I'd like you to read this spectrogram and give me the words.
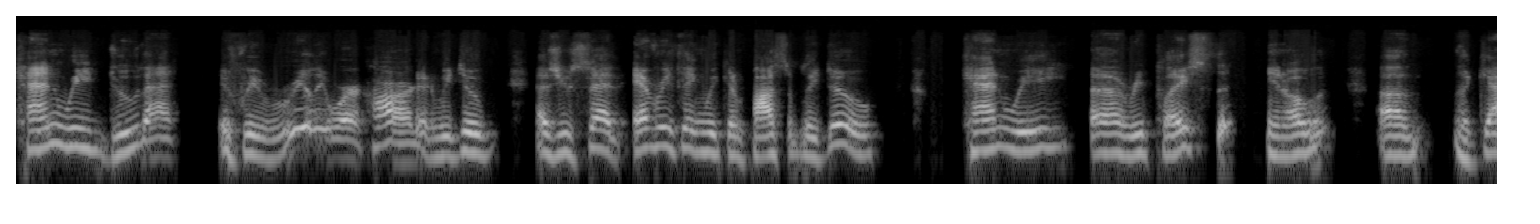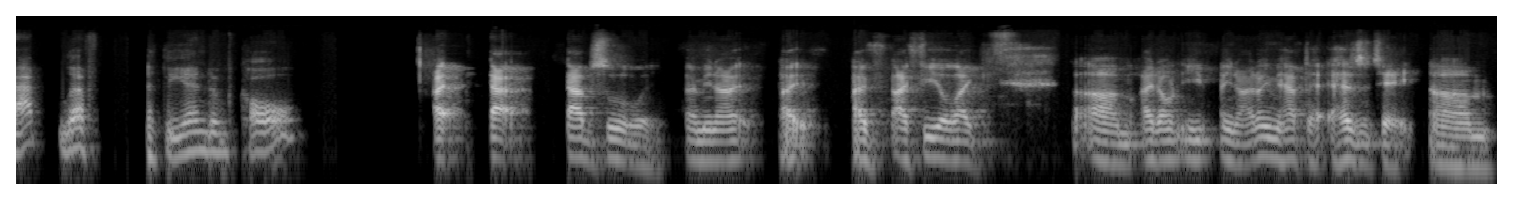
can we do that if we really work hard and we do as you said, everything we can possibly do. Can we uh, replace the, you know, uh, the gap left at the end of coal? A- Absolutely. I mean, I, I, I, I feel like, um, I don't, you know, I don't even have to hesitate. Um,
